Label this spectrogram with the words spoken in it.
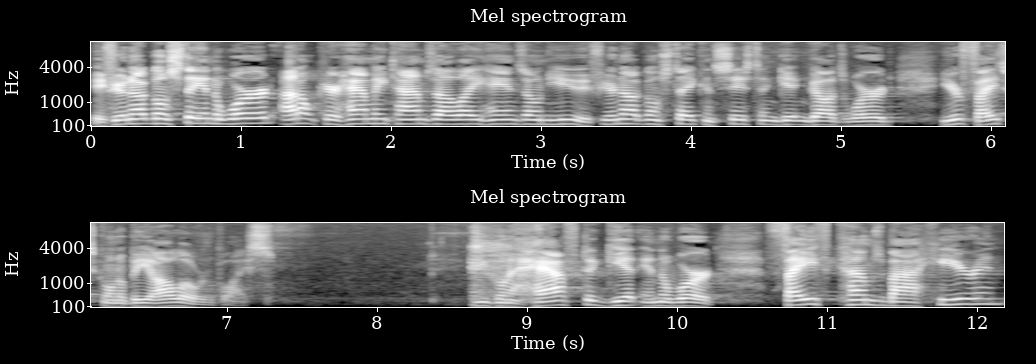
if you're not going to stay in the Word, I don't care how many times I lay hands on you. If you're not going to stay consistent in getting God's Word, your faith's going to be all over the place. You're going to have to get in the Word. Faith comes by hearing,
